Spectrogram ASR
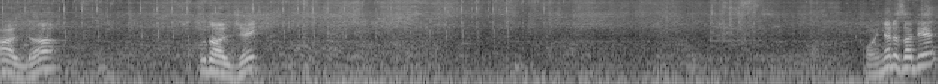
Öldü. Bu da ölecek. Oynarız hadi.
